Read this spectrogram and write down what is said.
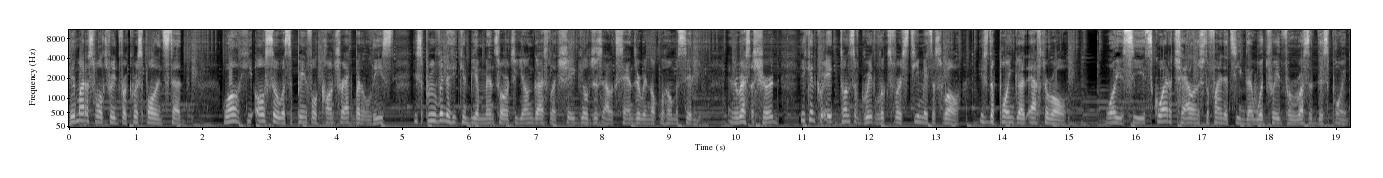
they might as well trade for Chris Paul instead. Well, he also was a painful contract, but at least he's proven that he can be a mentor to young guys like Shai Gilgeous-Alexander in Oklahoma City. And rest assured, he can create tons of great looks for his teammates as well. He's the point guard after all. Well, you see, it's quite a challenge to find a team that would trade for Russ at this point.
